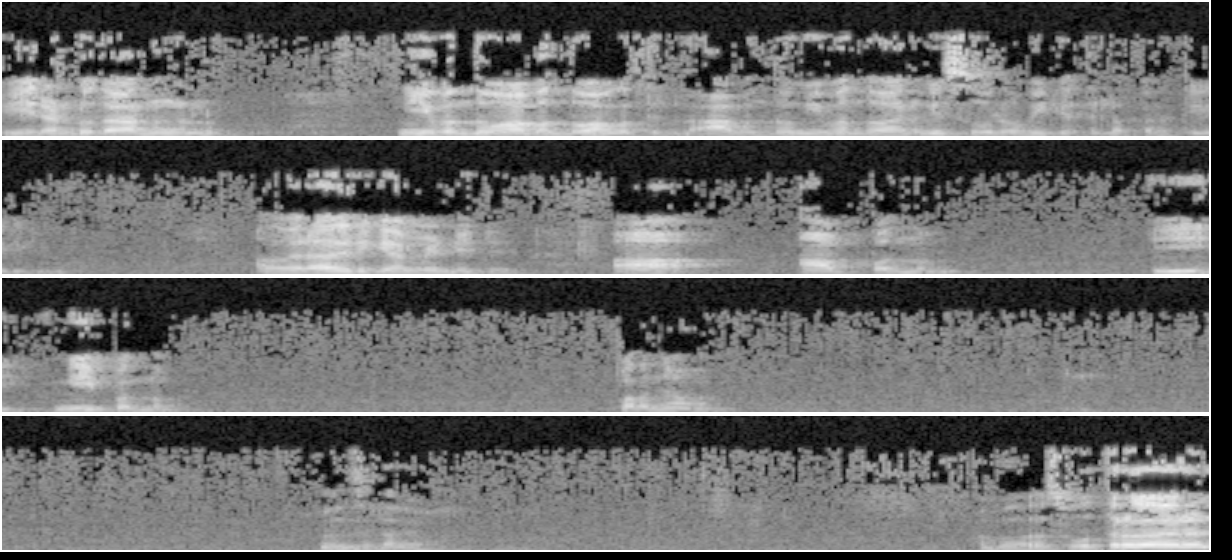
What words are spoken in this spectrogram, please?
ഈ രണ്ട് ഉദാഹരണങ്ങളിലും നീ ബന്ധു ആ ബന്ധു ആകത്തില്ല. ആ ബന്ധവും ഈ ബന്ധു ആണെങ്കിൽ സുലോഭിക്കത്തില്ല പരത്തിയിരിക്കുന്നു. അത് വരാതിരിക്കാൻ വേണ്ടിയിട്ട് ആ ആപ്പെന്നും ഈ നീപ്പെന്നും പറഞ്ഞാൽ മതി. മനസ്സിലായോ? അപ്പൊ സൂത്രകാരൻ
